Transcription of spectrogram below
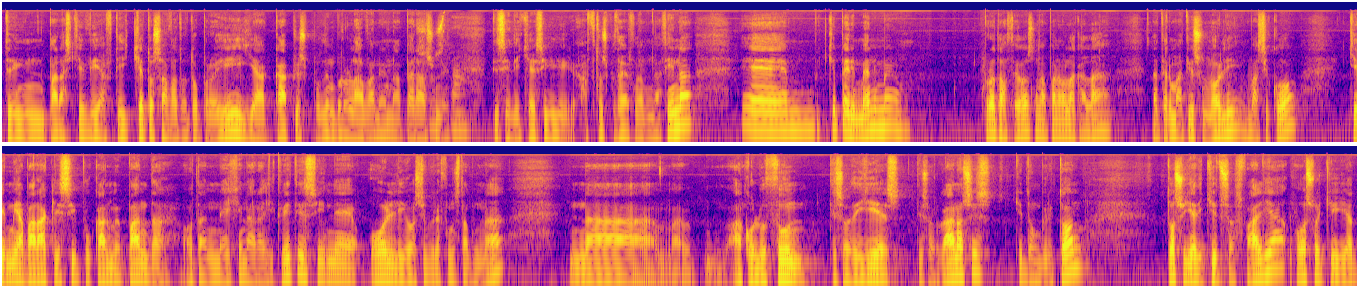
την Παρασκευή αυτή και το Σάββατο το πρωί για κάποιους που δεν προλάβανε να περάσουν Σωστά. τις ειδικές ή αυτούς που θα έρθουν από την Αθήνα. Ε, και περιμένουμε πρώτα ο Θεός να πάνε όλα καλά, να τερματίσουν όλοι, βασικό. Και μια παράκληση που κάνουμε πάντα όταν έχει ένα ράλι Κρήτης είναι όλοι όσοι βρεθούν στα βουνά να ακολουθούν τις οδηγίες της οργάνωσης και των κριτών τόσο για δική τους ασφάλεια όσο και για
